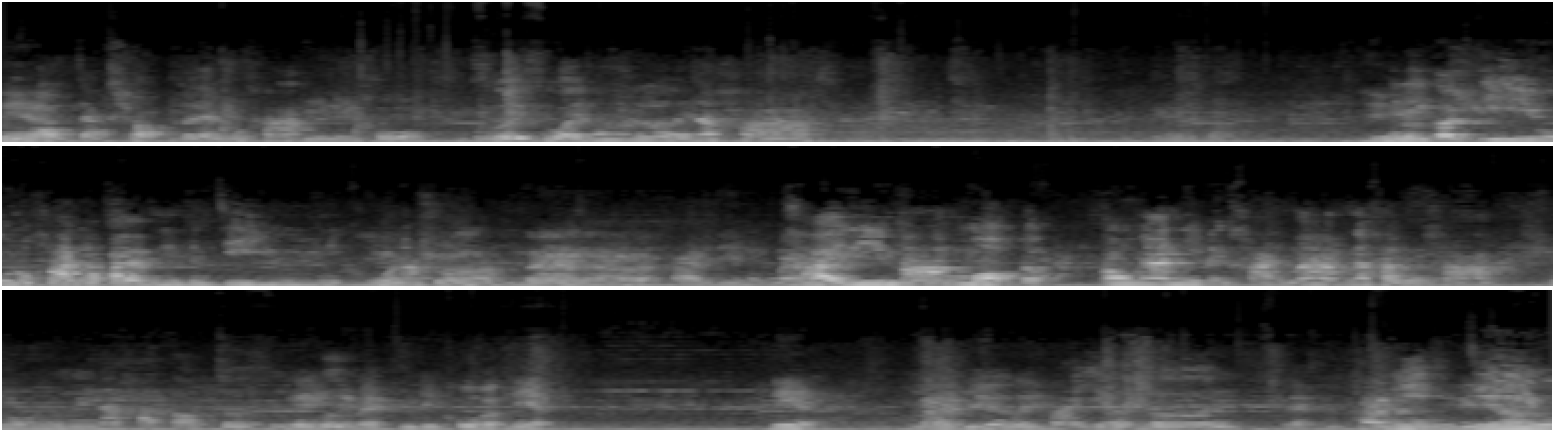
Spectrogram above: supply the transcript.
เนี่ที่ยออกจากช็อปเลยอะลูกค้ายูนิโคสวยๆทั้งนั้นเลยนะคะนี่นะครับยิ่งอันแบนี้บก็ GU ลูกค้าถ้าไปแบบนี้เป็น GU ยูนิโคยิ่งนะช่วงคะ หน้าหนาวแล้วขายดีมากๆ ขายดีมากเหมาะกับเอางานนี้ไปขายมากนะคะ ลูกค้าช่วงนี้นะคะ ตอบโจทย์สุนี่ดเห็นไหมยูนิโคแบบเนี้ยเนี่ยมาเยอะเลยๆมาเยอะเลยเนี่ยลูกค้าดูนี่ตรงนี้ GU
